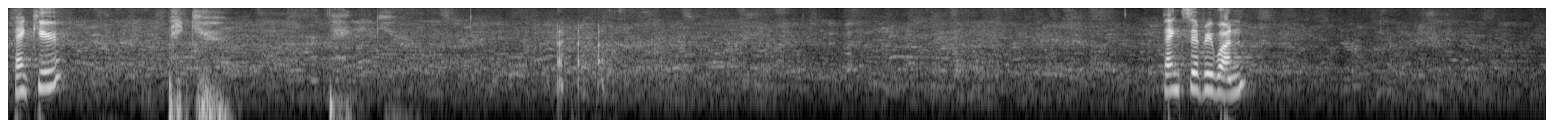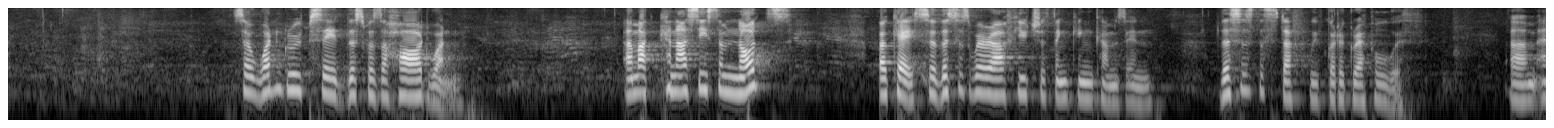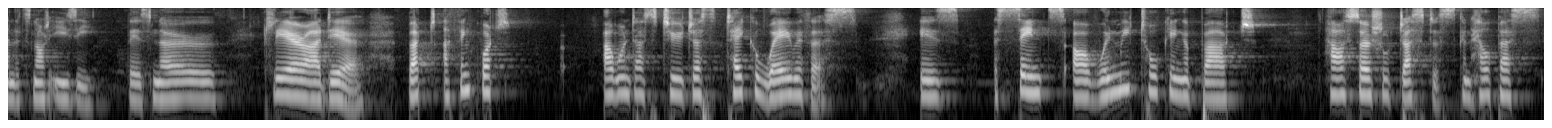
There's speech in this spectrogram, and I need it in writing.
Thank you. Thank you. Thank you. Thanks everyone. So one group said this was a hard one. Um, can I see some nods? Okay, so this is where our future thinking comes in. This is the stuff we've got to grapple with. Um, and it's not easy. There's no clear idea. But I think what I want us to just take away with us is a sense of when we're talking about how social justice can help us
